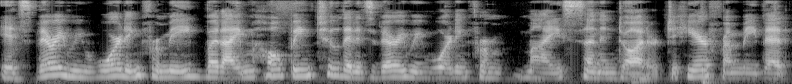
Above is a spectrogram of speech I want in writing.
It's very rewarding for me, but I'm hoping too that it's very rewarding for my son and daughter to hear from me that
